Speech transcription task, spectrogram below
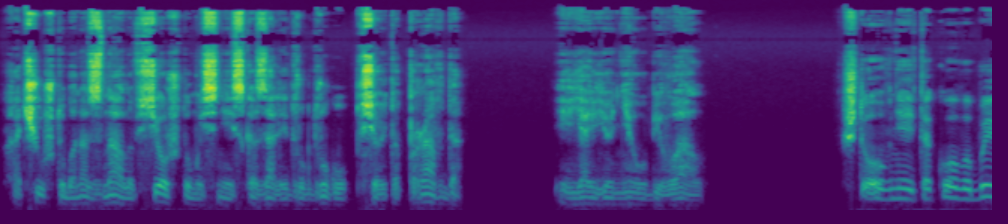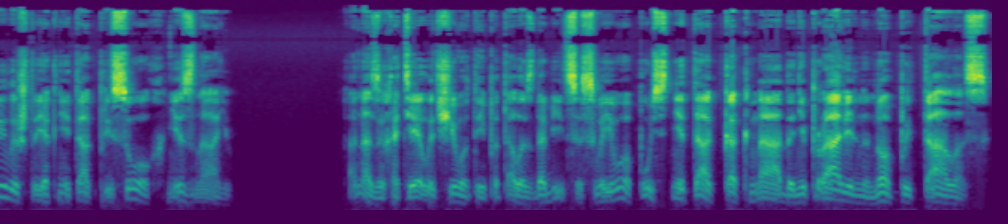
Хочу, чтобы она знала все, что мы с ней сказали друг другу. Все это правда, и я ее не убивал. Что в ней такого было, что я к ней так присох, не знаю. Она захотела чего-то и пыталась добиться своего, пусть не так, как надо, неправильно, но пыталась.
